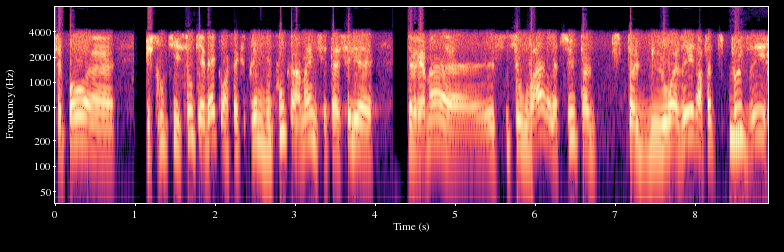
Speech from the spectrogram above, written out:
C'est pas... euh, puis je trouve qu'ici au Québec, on s'exprime beaucoup quand même. C'est assez... euh, c'est vraiment... euh, c'est ouvert là-dessus. T'as le- t'as le loisir. En fait, tu peux dire,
